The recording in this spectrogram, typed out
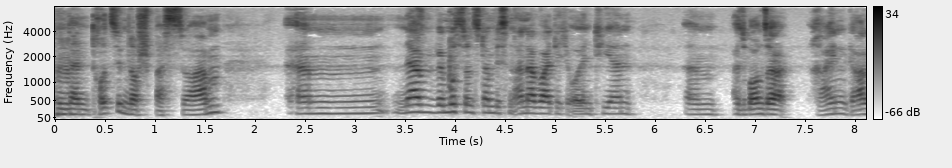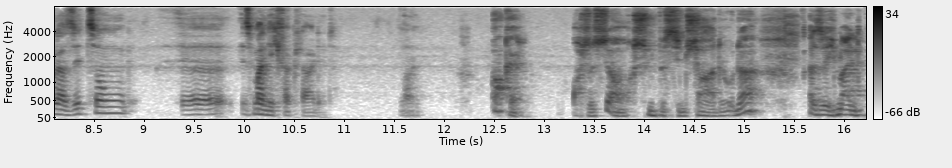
und dann trotzdem noch Spaß zu haben. Ähm, na, wir mussten uns da ein bisschen anderweitig orientieren. Ähm, also bei unserer reinen Gala-Sitzung äh, ist man nicht verkleidet. Nein. Okay. Ach, das ist ja auch schon ein bisschen schade, oder? Also ich meine,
